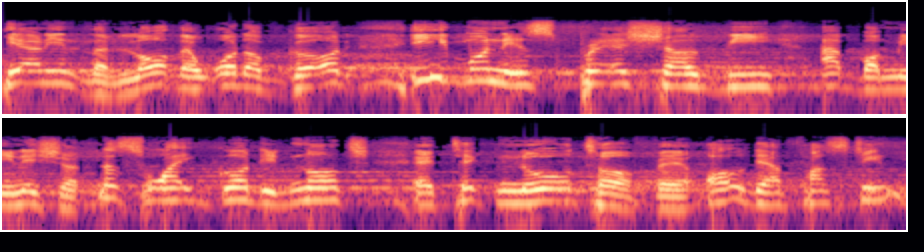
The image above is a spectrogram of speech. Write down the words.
hearing the Lord, the word of God, even his prayer shall be abomination. That's why God did not uh, take note of uh, all their fasting.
